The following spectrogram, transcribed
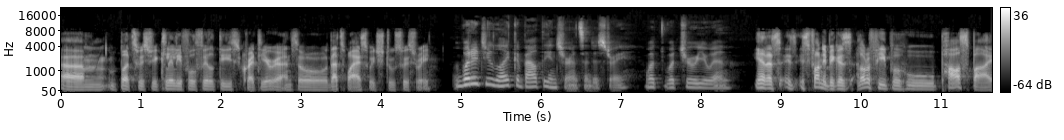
um, but Swiss Re clearly fulfilled these criteria, and so that's why I switched to Swiss Re. What did you like about the insurance industry? What what drew you in? Yeah, that's it's, it's funny because a lot of people who pass by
